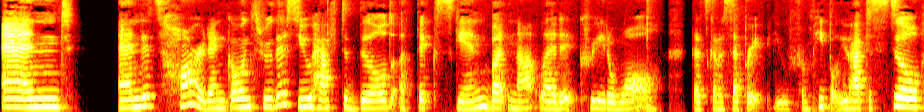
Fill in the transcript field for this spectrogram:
and and it's hard and going through this you have to build a thick skin but not let it create a wall that's going to separate you from people you have to still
